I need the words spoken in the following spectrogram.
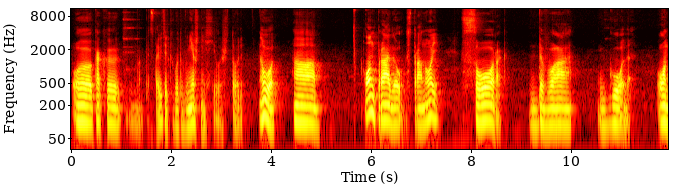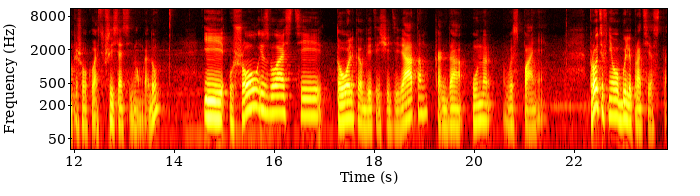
как э, представитель какой-то внешней силы, что ли. Ну вот. А, он правил страной 42 года. Он пришел к власти в 1967 году. И ушел из власти только в 2009, когда умер в Испании. Против него были протесты.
